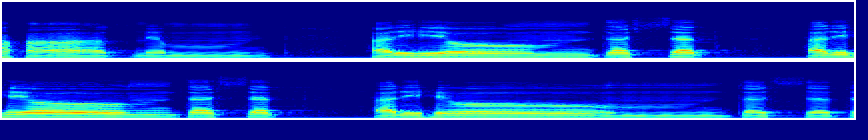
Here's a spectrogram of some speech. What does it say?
महात्म्यम। हरि ओम तत्सत्, हरि ओम तत्सत्। हरि ओम तत्सत्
